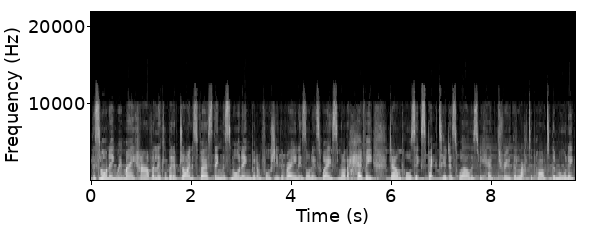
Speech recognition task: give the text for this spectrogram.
This morning, we may have a little bit of dryness first thing this morning, but unfortunately, the rain is on its way. Some rather heavy downpours expected as well as we head through the latter part of the morning.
